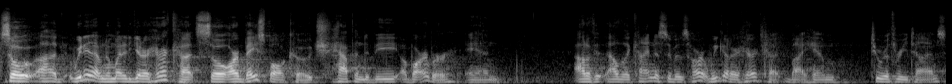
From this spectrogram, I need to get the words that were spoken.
so uh, we didn't have no money to get our haircuts, so our baseball coach happened to be a barber, and out of, out of the kindness of his heart, we got our haircut by him two or three times.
